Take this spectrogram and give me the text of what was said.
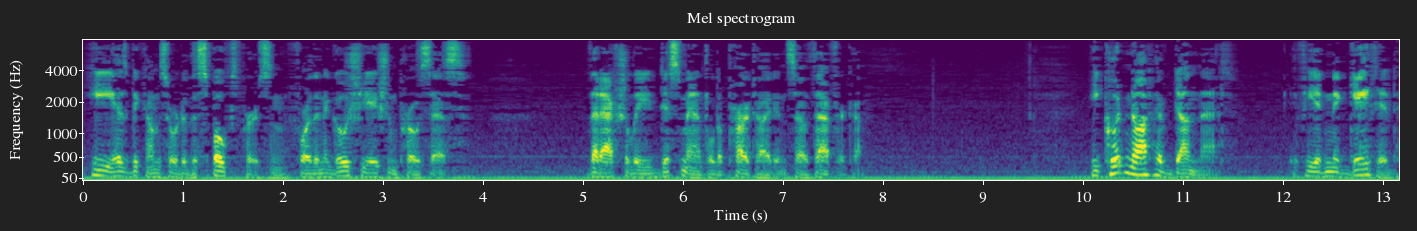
he has become sort of the spokesperson for the negotiation process that actually dismantled apartheid in South Africa. He could not have done that if he had negated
